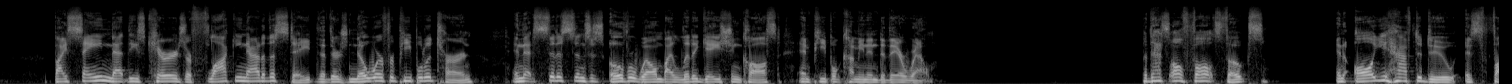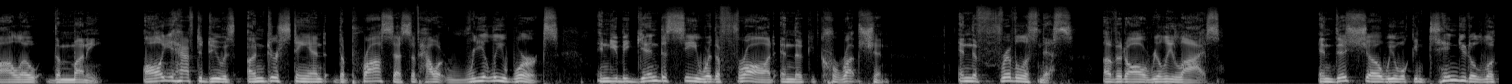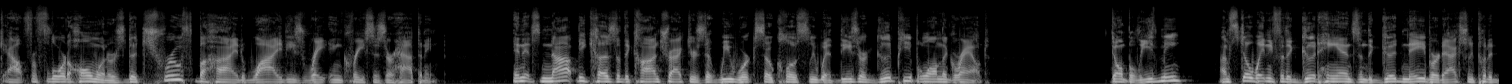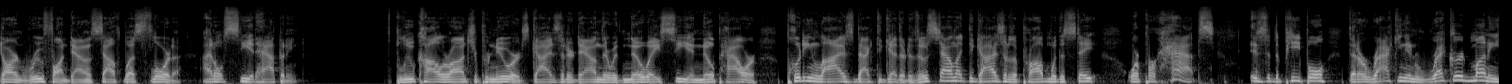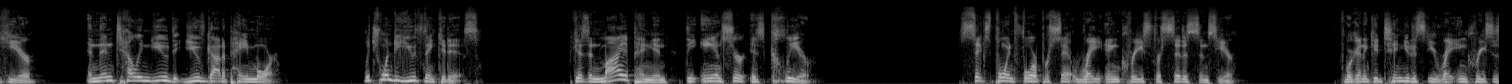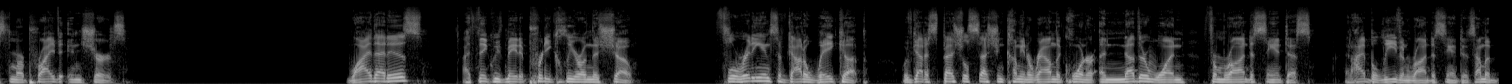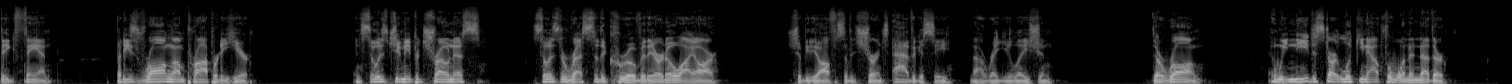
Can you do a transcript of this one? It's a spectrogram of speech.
by saying that these carriers are flocking out of the state, that there's nowhere for people to turn, and that citizens is overwhelmed by litigation costs and people coming into their realm. But that's all false, folks. And all you have to do is follow the money. All you have to do is understand the process of how it really works. And you begin to see where the fraud and the corruption and the frivolousness of it all really lies. In this show, we will continue to look out for Florida homeowners, the truth behind why these rate increases are happening. And it's not because of the contractors that we work so closely with. These are good people on the ground. Don't believe me? I'm still waiting for the good hands and the good neighbor to actually put a darn roof on down in Southwest Florida. I don't see it happening blue collar entrepreneurs, guys that are down there with no AC and no power, putting lives back together. Do those sound like the guys that are the problem with the state? Or perhaps is it the people that are racking in record money here and then telling you that you've got to pay more? Which one do you think it is? Because, in my opinion, the answer is clear 6.4% rate increase for citizens here. We're going to continue to see rate increases from our private insurers. Why that is, I think we've made it pretty clear on this show. Floridians have got to wake up. We've got a special session coming around the corner, another one from Ron DeSantis. And I believe in Ron DeSantis. I'm a big fan, but he's wrong on property here. And so is Jimmy Patronis. So is the rest of the crew over there at OIR. Should be the Office of Insurance Advocacy, not regulation. They're wrong. And we need to start looking out for one another.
